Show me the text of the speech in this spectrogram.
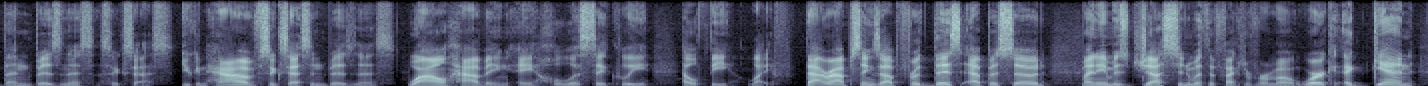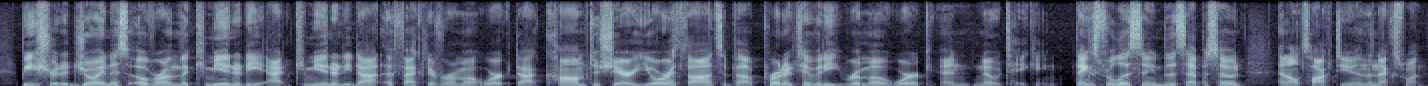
than business success. You can have success in business while having a holistically healthy life. That wraps things up for this episode. My name is Justin with Effective Remote Work. Again, be sure to join us over on the community at community.effectiveremotework.com to share your thoughts about productivity, remote work, and note taking. Thanks for listening to this episode, and I'll talk to you in the next one.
